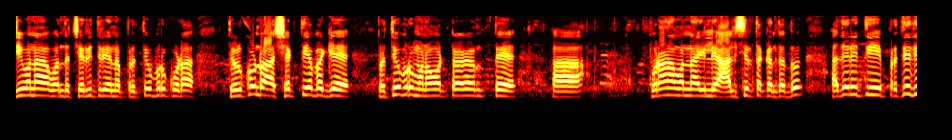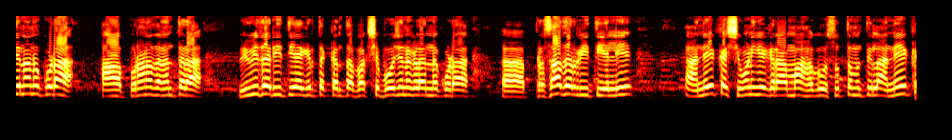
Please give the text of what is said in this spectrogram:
ಜೀವನ ಒಂದು ಚರಿತ್ರೆಯನ್ನು ಪ್ರತಿಯೊಬ್ಬರು ಕೂಡ ತಿಳ್ಕೊಂಡು ಆ ಶಕ್ತಿಯ ಬಗ್ಗೆ ಪ್ರತಿಯೊಬ್ಬರು ಮನವಟ್ಟಂತೆ ಪುರಾಣವನ್ನು ಇಲ್ಲಿ ಆಲಿಸಿರ್ತಕ್ಕಂಥದ್ದು. ಅದೇ ರೀತಿ ಪ್ರತಿದಿನವೂ ಕೂಡ ಆ ಪುರಾಣದ ನಂತರ ವಿವಿಧ ರೀತಿಯಾಗಿರ್ತಕ್ಕಂಥ ಭಕ್ಷ್ಯ ಭೋಜನಗಳನ್ನು ಕೂಡ ಪ್ರಸಾದ ರೀತಿಯಲ್ಲಿ ಅನೇಕ ಶಿವಣಿಗೆ ಗ್ರಾಮ ಹಾಗೂ ಸುತ್ತಮುತ್ತಲ ಅನೇಕ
